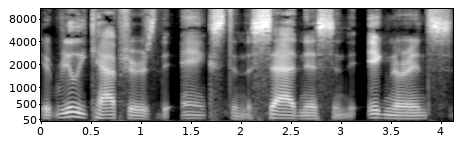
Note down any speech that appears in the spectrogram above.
It really captures the angst and the sadness and the ignorance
